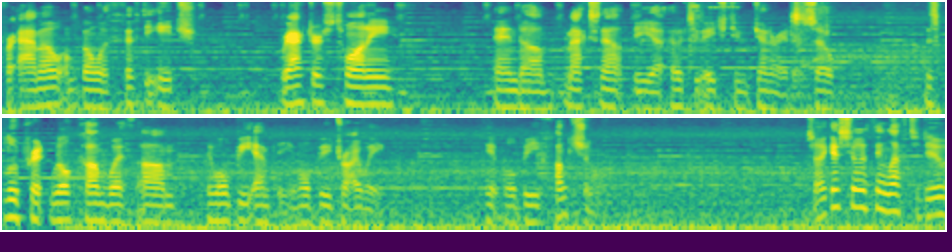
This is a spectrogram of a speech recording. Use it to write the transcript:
for ammo, I'm going with 50 each. Reactors 20, and um, maxing out the uh, O2H2 generator. So this blueprint will come with, um, it won't be empty, it won't be dry weight. It will be functional. So I guess the only thing left to do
